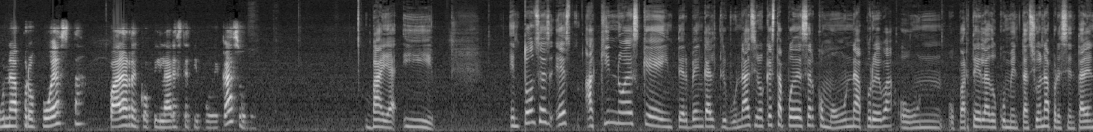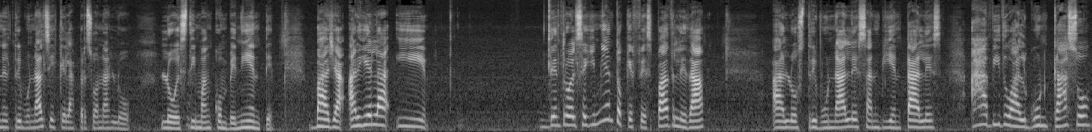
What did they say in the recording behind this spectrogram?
una propuesta para recopilar este tipo de casos. Vaya, y entonces es, aquí no es que intervenga el tribunal, sino que esta puede ser como una prueba o, un, o parte de la documentación a presentar en el tribunal si es que las personas lo, lo estiman conveniente. Vaya, Ariela, y dentro del seguimiento que FESPAD le da a los tribunales ambientales, ¿ha habido algún caso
